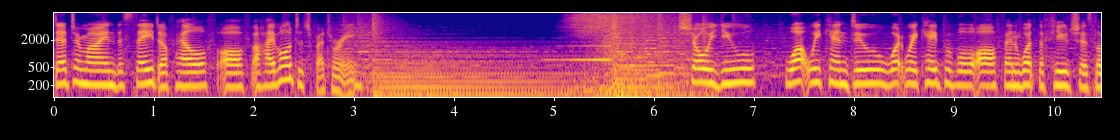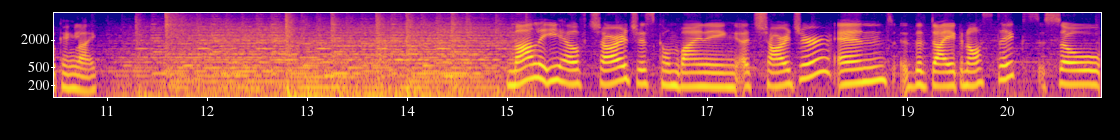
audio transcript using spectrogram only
determine the state of health of a high voltage battery. Show you what we can do, what we're capable of, and what the future is looking like. Mahle eHealth Charge is combining a charger and the diagnostics. So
